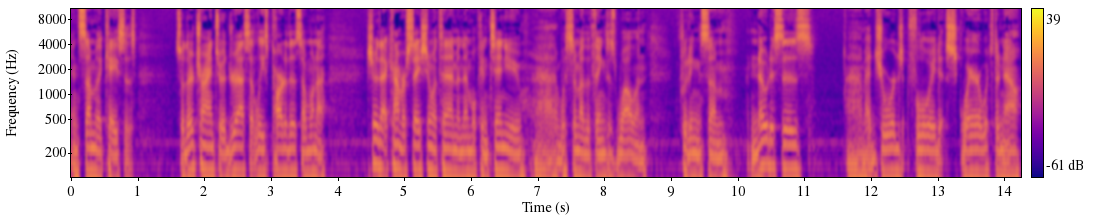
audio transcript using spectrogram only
in some of the cases. So they're trying to address at least part of this. I want to share that conversation with him, and then we'll continue uh, with some other things as well, and including some notices um, at George Floyd Square, which they're now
